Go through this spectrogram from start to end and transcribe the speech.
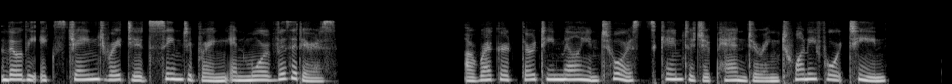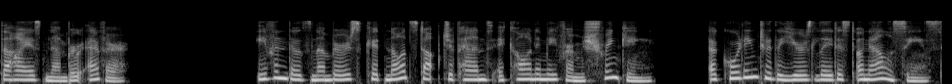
Though the exchange rate did seem to bring in more visitors. A record 13 million tourists came to Japan during 2014, the highest number ever. Even those numbers could not stop Japan's economy from shrinking, according to the year's latest analyses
